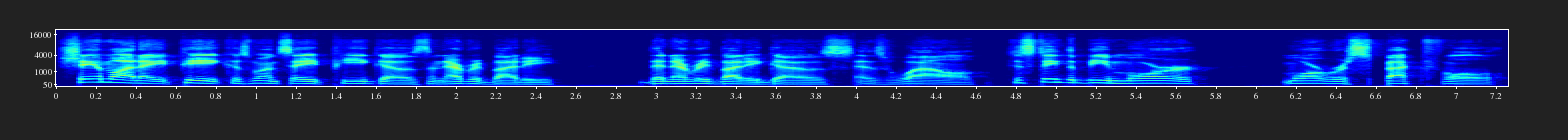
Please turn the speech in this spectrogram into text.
shame on AP because once AP goes, then everybody then everybody goes as well. Just need to be more more respectful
